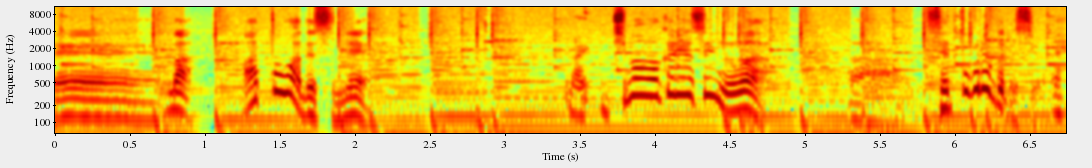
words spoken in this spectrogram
えー、まああとはですね、まあ、一番分かりやすいのはあ説得力ですよね。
